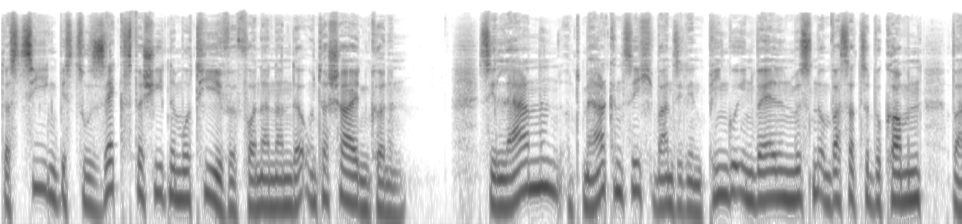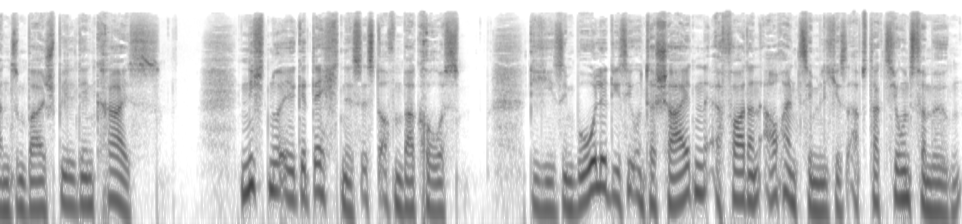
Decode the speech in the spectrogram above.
dass Ziegen bis zu sechs verschiedene Motive voneinander unterscheiden können. Sie lernen und merken sich, wann sie den Pinguin wählen müssen, um Wasser zu bekommen, wann zum Beispiel den Kreis. Nicht nur ihr Gedächtnis ist offenbar groß. Die Symbole, die sie unterscheiden, erfordern auch ein ziemliches Abstraktionsvermögen.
